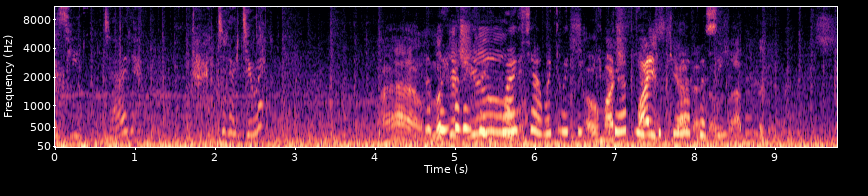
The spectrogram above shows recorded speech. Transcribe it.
Is he dead? Did I do it? Well, Wait, look wait, at wait, wait, you. Wait, wait, wait, wait, So wait, much get up here, get feistier than those other little rabbits.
